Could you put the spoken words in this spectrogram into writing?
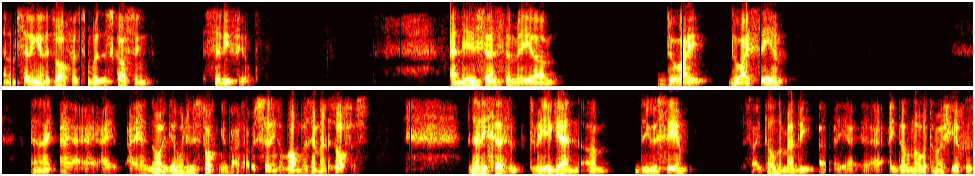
And I'm sitting in his office and we're discussing Citi Field. And he says to me, um, do I do I see him? And I, I, I, I had no idea what he was talking about. I was sitting alone with him in his office. And then he says to me again, um, do you see him? So I told him, Rebbe, I, I, I don't know what the Mashiach is,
